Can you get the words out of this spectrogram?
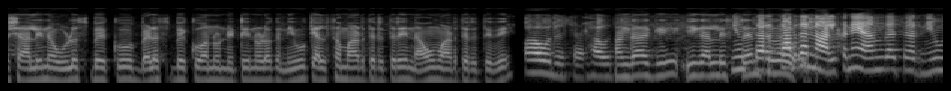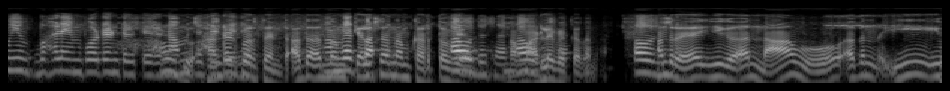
ಶಾಲಿನ ಉಳಿಸ್ಬೇಕು ಬೆಳೆಸಬೇಕು ಅನ್ನೋ ನಿಟ್ಟಿನೊಳಗೆ ನೀವು ಕೆಲಸ ಮಾಡ್ತಿರ್ತೀರಿ ನಾವು ಮಾಡ್ತಿರ್ತೀವಿ. ಹೌದು ಸರ್ ಹೌದು. ಹಂಗಾಗಿ ಈಗ ಅಲ್ಲಿ ನೀವು ಸರ್ಕಾರದ ನಾಲ್ಕನೇ ಅಂಗ ಸರ್ ನೀವು ಬಹಳ ಇಂಪಾರ್ಟೆಂಟ್ ಇರ್ತೀರಿ ನಮ್ ಜೊತೆ ಹಂಡ್ರೆಡ್ ಪರ್ಸೆಂಟ್ ಅದ ಅದ್ ನಮ್ 100% ಕೆಲಸ ನಮ್ ಕರ್ತವ್ಯ. ಹೌದು sir, ನಾವ್ ಹೌದು ಮಾಡ್ಲೇಬೇಕು ಅದನ್ನ. ಹೌದು. ಅಂದ್ರೆ ಈಗ ನಾವು ಅದನ್ನ ಈ ಈ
